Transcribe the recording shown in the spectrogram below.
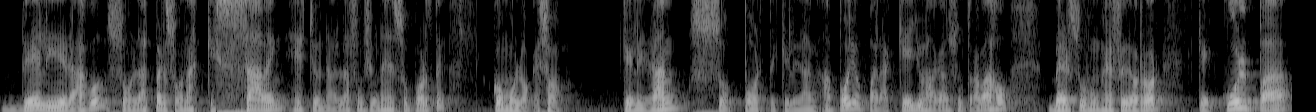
de liderazgo son las personas que saben gestionar las funciones de soporte como lo que son, que le dan soporte, que le dan apoyo para que ellos hagan su trabajo versus un jefe de horror que culpa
